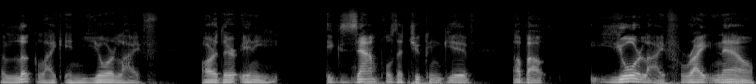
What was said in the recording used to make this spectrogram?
Look like in your life? Are there any examples that you can give about your life right now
